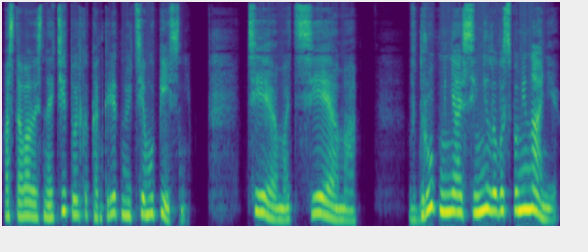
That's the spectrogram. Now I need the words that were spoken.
Оставалось найти только конкретную тему песни. Тема, тема. Вдруг меня осенило воспоминание.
